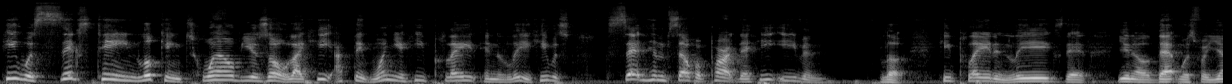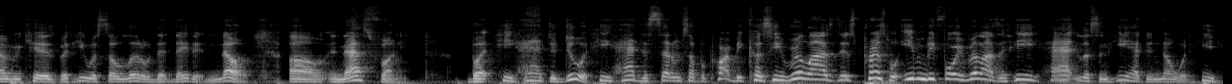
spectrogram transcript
He was 16 looking 12 years old. Like, he, I think one year he played in the league. He was setting himself apart that he even, look, he played in leagues that, you know, that was for younger kids, but he was so little that they didn't know. Um, and that's funny but he had to do it. He had to set himself apart because he realized this principle even before he realized it. He had listen. He had to know what he.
